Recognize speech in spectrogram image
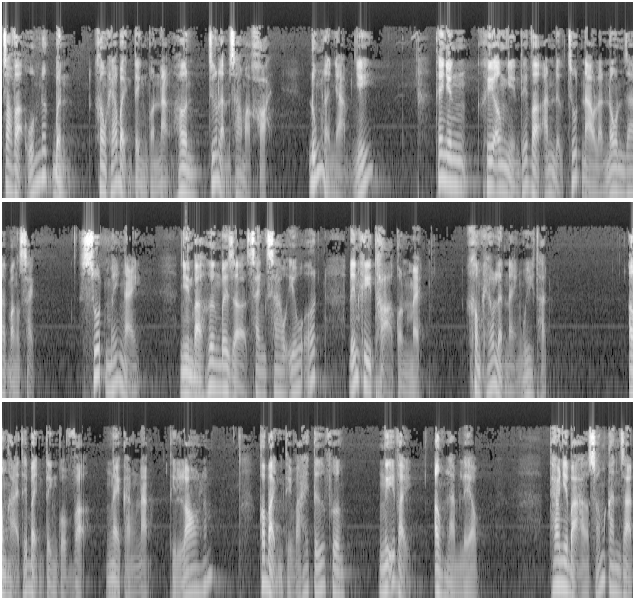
cho vợ uống nước bẩn không khéo bệnh tình còn nặng hơn chứ làm sao mà khỏi đúng là nhảm nhí. Thế nhưng khi ông nhìn thấy vợ ăn được chút nào là nôn ra bằng sạch, suốt mấy ngày, nhìn bà hương bây giờ xanh xao yếu ớt, đến khi thở còn mệt, không khéo lần này nguy thật. Ông hải thấy bệnh tình của vợ ngày càng nặng thì lo lắm. Có bệnh thì vái tứ phương. Nghĩ vậy, ông làm liều theo như bà hàng xóm căn dặn,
